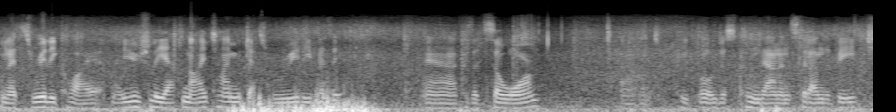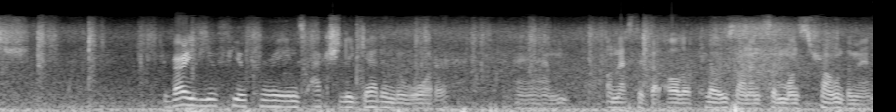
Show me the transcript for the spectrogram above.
and it's really quiet. Now, usually at night time it gets really busy because uh, it's so warm, and people just come down and sit on the beach. Very few, few Koreans actually get in the water, um, unless they've got all their clothes on and someone's thrown them in.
